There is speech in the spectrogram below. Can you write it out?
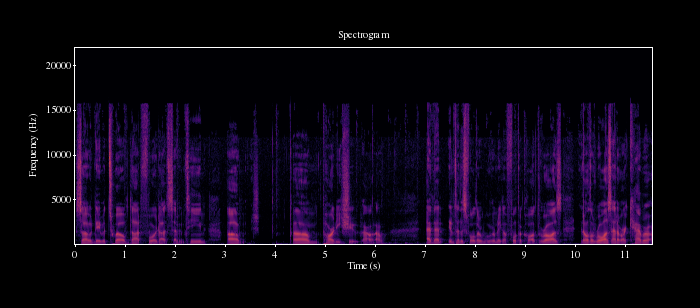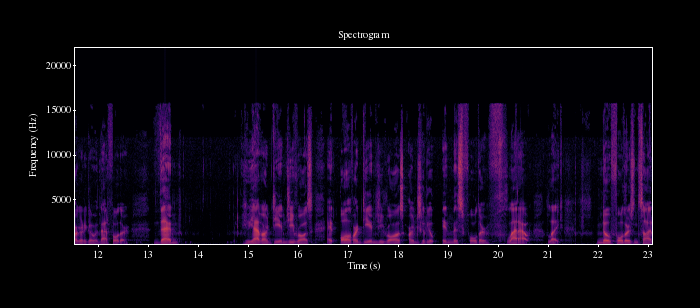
So I would name it 12.4.17 um, um, party shoot. I don't know. And then inside this folder, we're going to make a folder called RAWs. And all the RAWs out of our camera are going to go in that folder. Then we have our DNG RAWs, and all of our DNG RAWs are just going to go in this folder flat out. Like, no folders inside.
